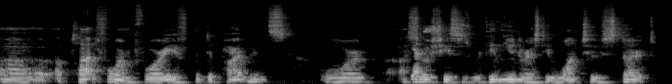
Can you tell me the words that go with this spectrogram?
uh, a platform for if the departments or associations yes. within the university want to start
